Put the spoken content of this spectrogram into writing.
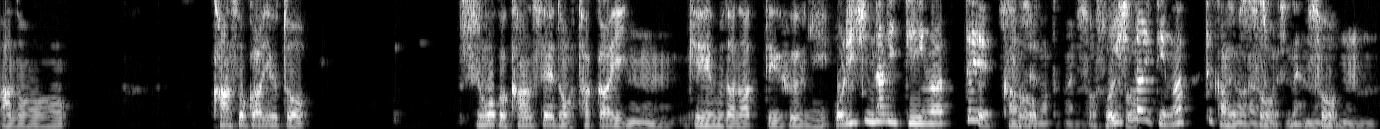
あ、あのー感想から言うと、すごく完成度が高いうん。ゲームだなっていうふうに、オリジナリティがあって、完成度が高いの。そうそうオリジナリティがあって、完成度が高いそうですね。そうん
